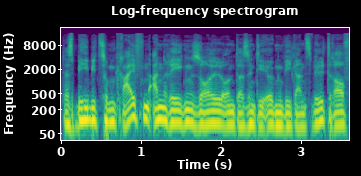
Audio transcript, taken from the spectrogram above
das Baby zum Greifen anregen soll und da sind die irgendwie ganz wild drauf.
